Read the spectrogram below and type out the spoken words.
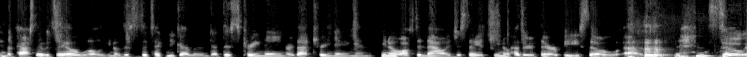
in the past I would say, oh, well, you know, this is a technique I learned at this training or that training. And, you know, often now I just say it's, you know, Heather therapy. So, um, so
